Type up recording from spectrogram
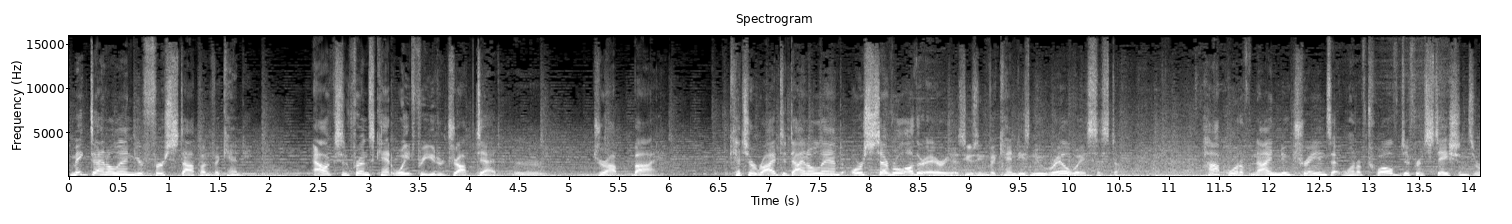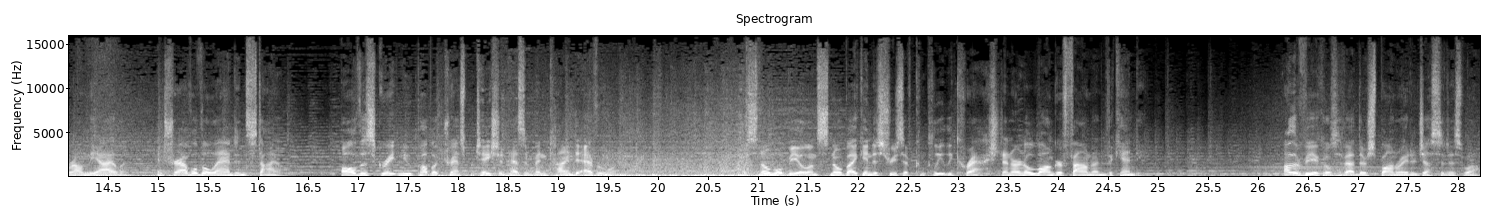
Make Dinoland your first stop on Vikendi. Alex and friends can't wait for you to drop dead, er, drop by. Catch a ride to Dinoland or several other areas using Vikendi's new railway system. Hop one of nine new trains at one of 12 different stations around the island and travel the land in style. All this great new public transportation hasn't been kind to everyone, though. The snowmobile and snowbike industries have completely crashed and are no longer found on Vikendi. Other vehicles have had their spawn rate adjusted as well.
